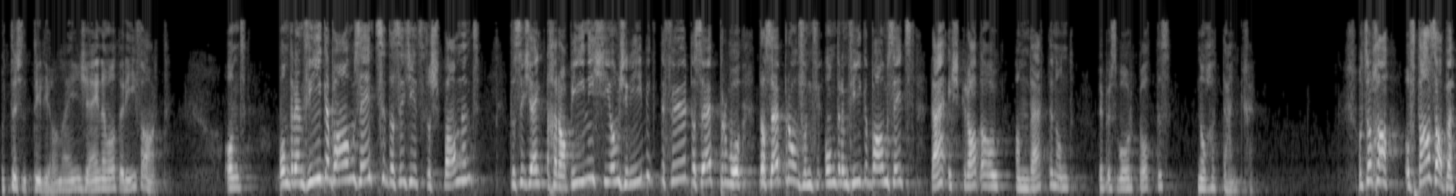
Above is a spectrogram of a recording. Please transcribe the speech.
Und das ist natürlich auch noch einer, der reinfährt. Und unter einem Feigenbaum sitzen, das ist jetzt das spannend. Das ist eigentlich eine rabbinische Umschreibung dafür, dass jemand, wo, dass jemand dem, unter einem Feigenbaum sitzt, der ist gerade auch am Betten und über das Wort Gottes nachdenken. Und so kann auf das aber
